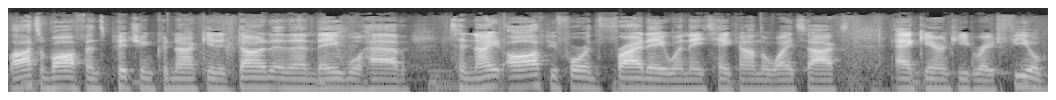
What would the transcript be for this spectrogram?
Lots of offense. Pitching could not get it done, and then they will have tonight off before Friday when they take on the White Sox at Guaranteed Rate Field.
